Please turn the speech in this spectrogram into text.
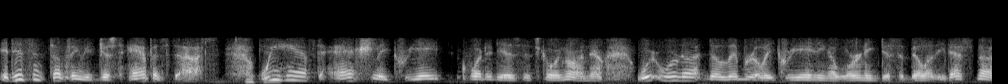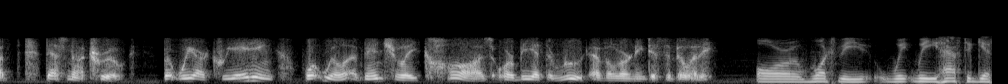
It isn't something that just happens to us. Okay. We have to actually create what it is that's going on. Now, we're, we're not deliberately creating a learning disability. That's not that's not true. But we are creating what will eventually cause or be at the root of a learning disability. Or what we, we we have to give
